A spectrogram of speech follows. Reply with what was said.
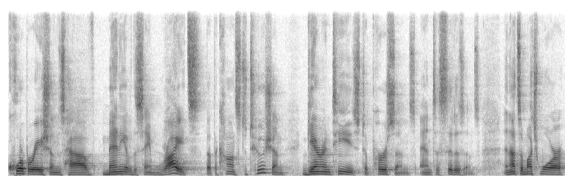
corporations have many of the same rights that the Constitution guarantees to persons and to citizens. And that's a much more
